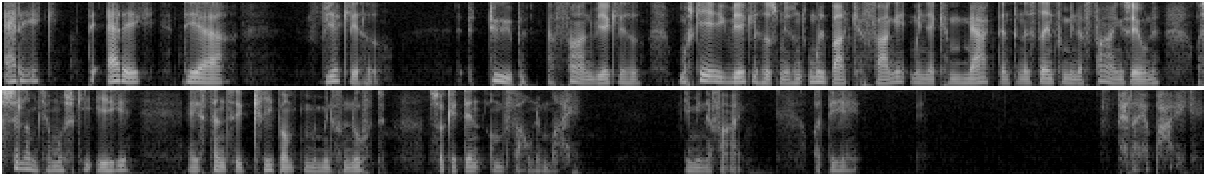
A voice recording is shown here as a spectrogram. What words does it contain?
er det ikke. Det er det ikke. Det er virkelighed. Dyb, erfaren virkelighed. Måske ikke virkelighed, som jeg sådan umiddelbart kan fange, men jeg kan mærke den. Den er stadig inden for min erfaringsevne. Og selvom jeg måske ikke er i stand til at gribe om den med min fornuft, så kan den omfavne mig i min erfaring. Og det fatter jeg bare ikke,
